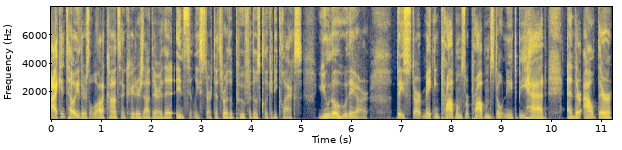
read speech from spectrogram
I can tell you there's a lot of content creators out there that instantly start to throw the poo for those clickety clacks. You know who they are. They start making problems where problems don't need to be had, and they're out there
